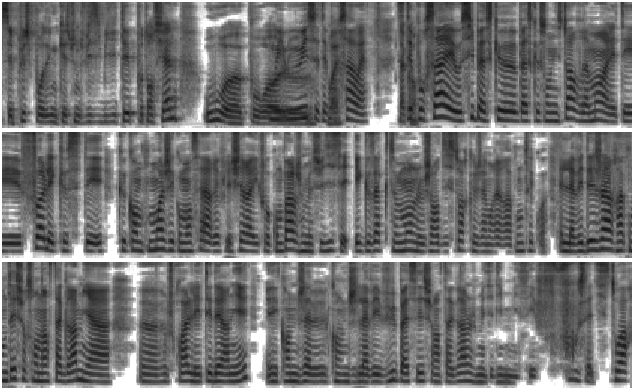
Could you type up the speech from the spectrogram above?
C'est plus pour une question de visibilité potentielle ou pour. oui, oui, oui, c'était pour ça, ouais. C'était pour ça et aussi parce que parce que son histoire vraiment elle était folle et que c'était que quand moi j'ai commencé à réfléchir à il faut qu'on parle, je me suis dit c'est exactement le genre d'histoire que j'aimerais raconter quoi. Elle l'avait déjà raconté sur son Instagram il y a euh, je crois l'été dernier. Et quand j'avais quand je l'avais vu passer sur Instagram, je m'étais dit mais c'est fou cette histoire.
